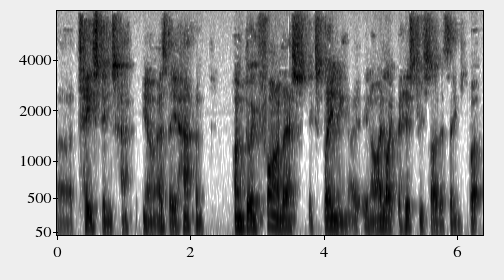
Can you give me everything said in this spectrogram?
uh, tastings, hap- you know, as they happen, I'm doing far less explaining. I, you know, I like the history side of things, but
